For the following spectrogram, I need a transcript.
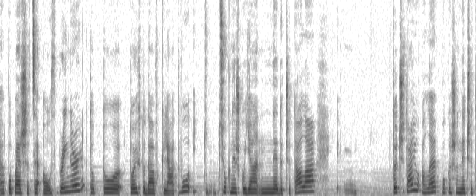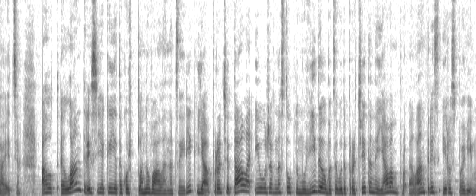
Е, По-перше, це Oathbringer, тобто той, хто дав клятву. Цю книжку я не дочитала. Дочитаю, але поки що не читається. А от Елантріс, який я також планувала на цей рік, я прочитала і вже в наступному відео, бо це буде прочитане, я вам про Елантріс і розповім.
